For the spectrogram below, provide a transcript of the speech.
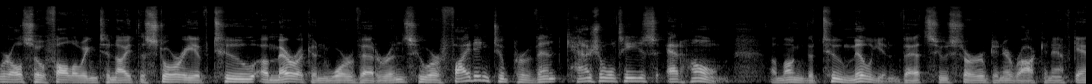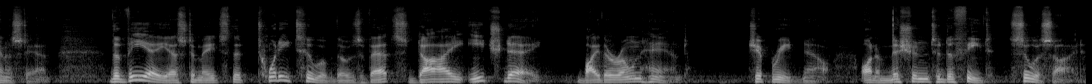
We're also following tonight the story of two American war veterans who are fighting to prevent casualties at home among the 2 million vets who served in Iraq and Afghanistan. The VA estimates that 22 of those vets die each day by their own hand. Chip Reid now on a mission to defeat suicide.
